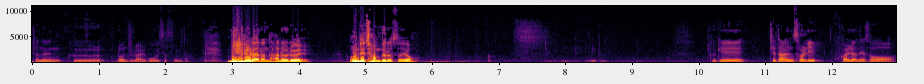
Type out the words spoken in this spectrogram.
저는 그런 줄 알고 있었습니다. 미르라는 단어를 언제 처음 들었어요? 그게 재단 설립 관련해서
